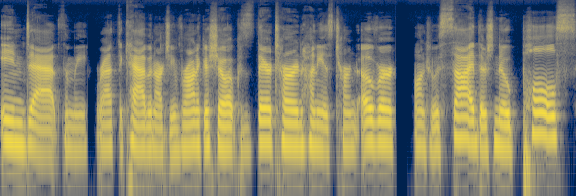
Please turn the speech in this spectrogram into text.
in depth. And we, we're at the cabin. Archie and Veronica show up because it's their turn. Honey is turned over onto his side. There's no pulse.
